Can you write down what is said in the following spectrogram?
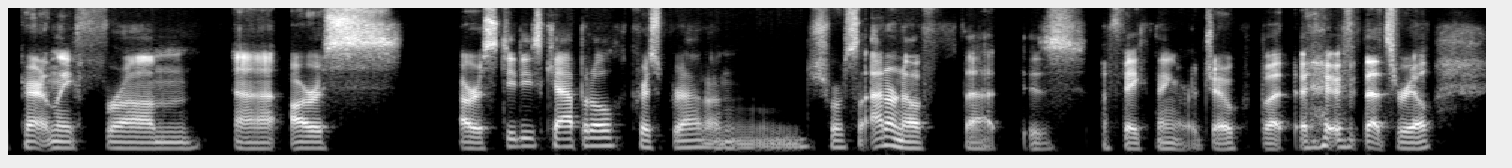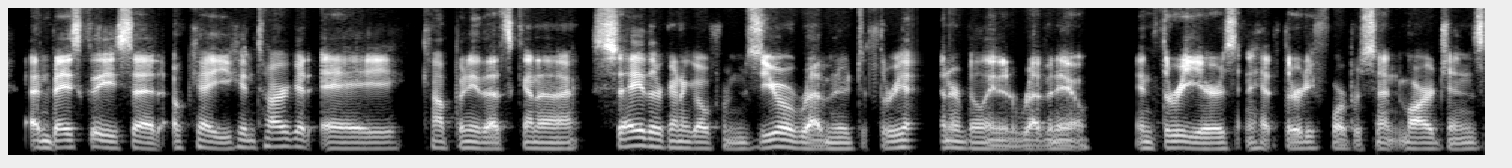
apparently from uh, Aris, Aristides Capital, Chris Brown on short. I don't know if that is a fake thing or a joke, but if that's real. And basically, he said, okay, you can target a company that's going to say they're going to go from zero revenue to 300 million in revenue in three years and hit 34% margins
